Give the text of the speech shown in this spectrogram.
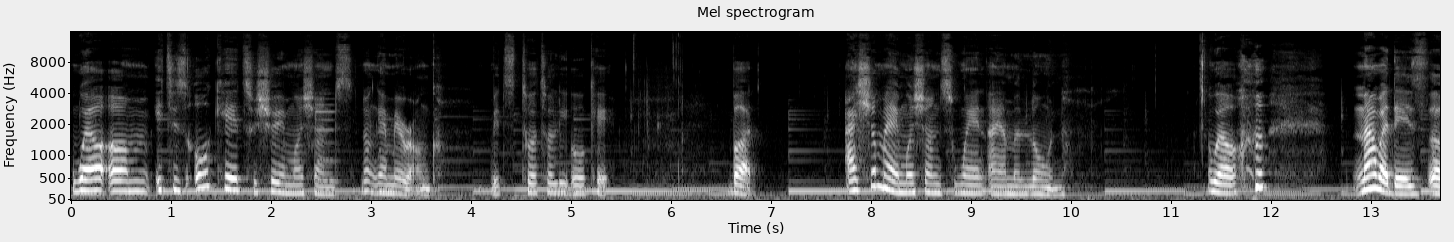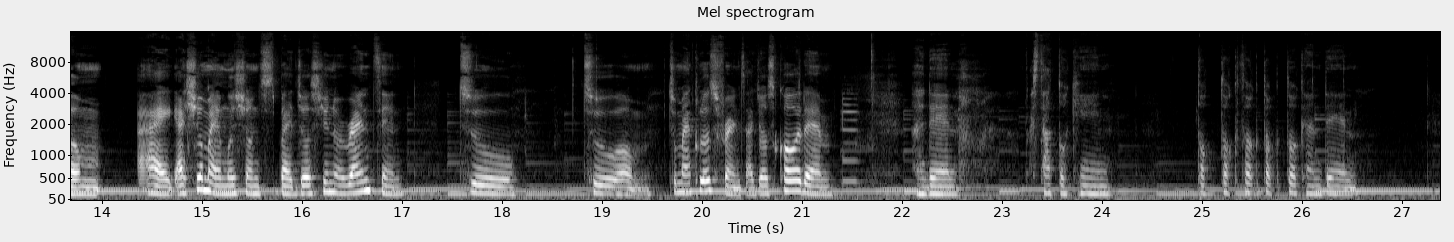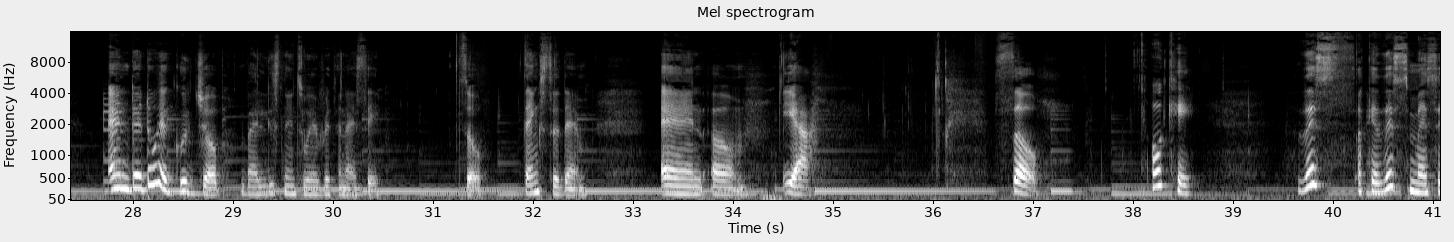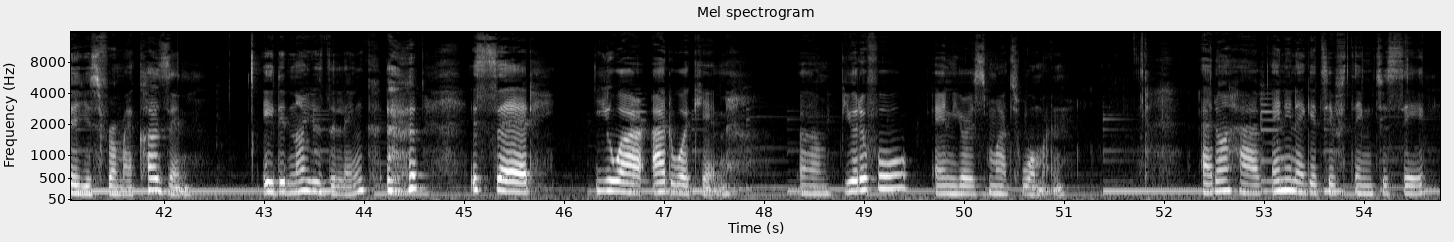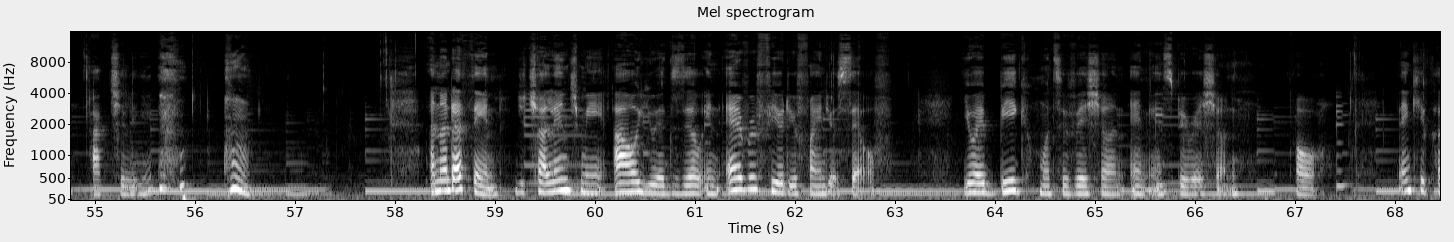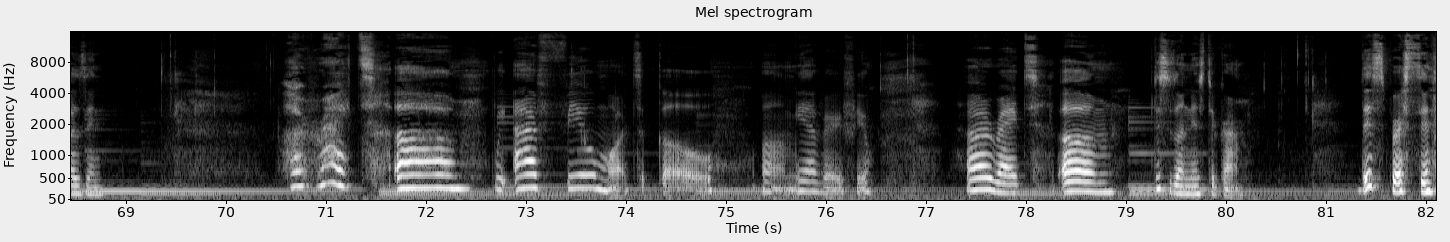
Well, um it is okay to show emotions. Don't get me wrong. It's totally okay. But I show my emotions when I am alone. Well, nowadays, um, I, I show my emotions by just you know ranting to to um to my close friends. I just call them, and then I start talking, talk talk talk talk talk, and then and they do a good job by listening to everything I say. So thanks to them, and um yeah so, okay. This okay, this message is from my cousin. He did not use the link. it said, You are hardworking, um, beautiful, and you're a smart woman. I don't have any negative thing to say, actually. Another thing, you challenge me how you excel in every field you find yourself. You're a big motivation and inspiration. Oh, thank you, cousin. All right. Um, we have few more to go. Um, yeah, very few. All right. Um, this is on Instagram. This person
